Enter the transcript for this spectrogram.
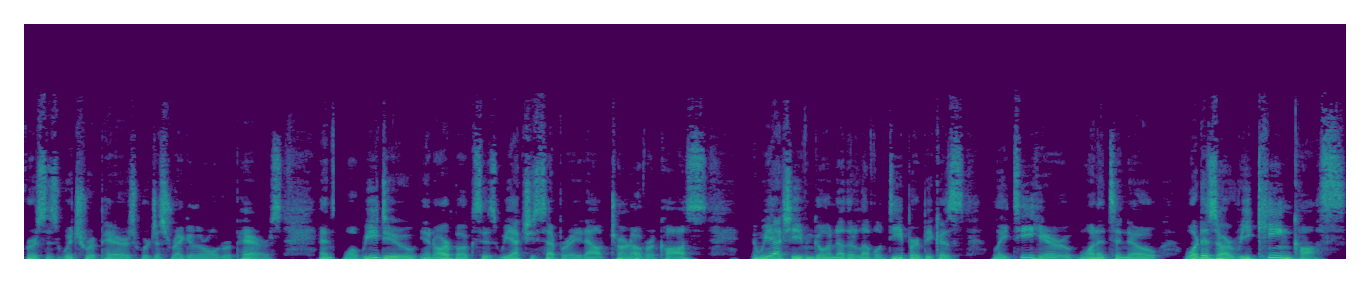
versus which repairs were just regular old repairs. And what we do in our books is we actually separate out turnover costs and we actually even go another level deeper because Leti here wanted to know what is our rekeying costs,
